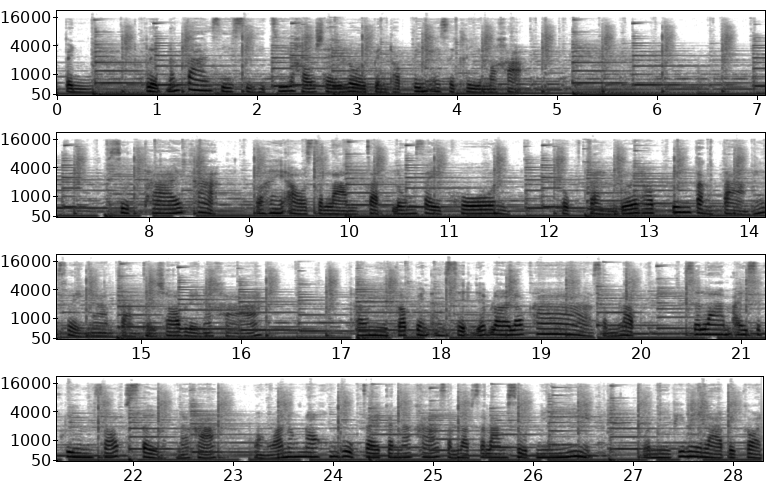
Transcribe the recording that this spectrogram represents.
ำเป็นเกล็ดน้ำตาลสีสีที่เขาใช้โรยเป็นท็อปปิ้งไอศครีมอะค่ะ สุดท้ายค่ะ ก็ให้เอาสลามจัดลงใส่โคนตกแต่งด้วยท็อปปิ้งต่างๆ ให้สวยงามตามใจชอบเลยนะคะ เท่านี้ก็เป็นอันเสร็จเรียบร้อยแล้วค่ะสำหรับสลามไอศครีมซอฟต์เสิร์ฟนะคะ หวังว่าน้องๆคงถูกใจกันนะคะสำหรับสลามสูตรนี้ วันนี้พี่เมลาไปก่อน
